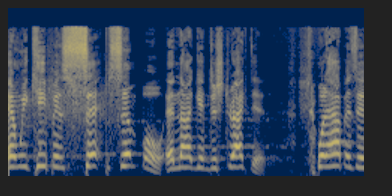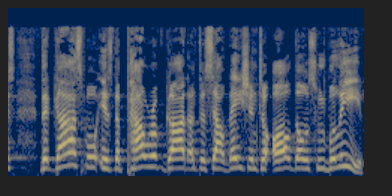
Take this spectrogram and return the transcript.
And we keep it simple and not get distracted. What happens is the gospel is the power of God unto salvation to all those who believe,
